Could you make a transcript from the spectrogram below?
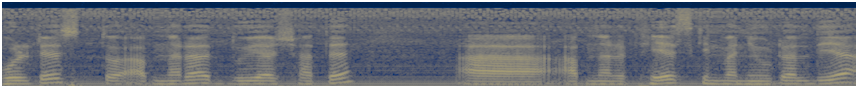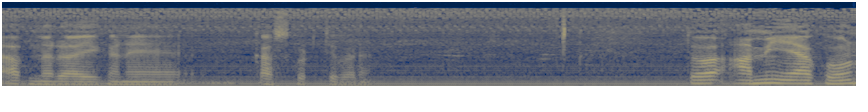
ভোল্টেজ তো আপনারা দুই আর সাথে আপনার ফেস কিংবা নিউট্রাল দিয়ে আপনারা এখানে কাজ করতে পারেন। তো আমি এখন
